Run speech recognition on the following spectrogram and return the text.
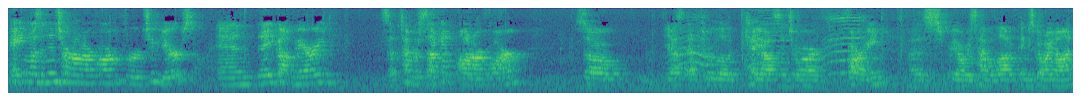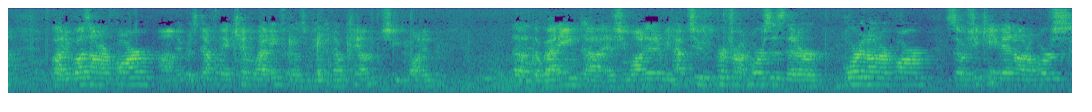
Peyton was an intern on our farm for two years, and they got married September 2nd on our farm. So yes, that threw a little chaos into our farming, as we always have a lot of things going on. But it was on our farm. Um, it was definitely a Kim wedding. For those of you who know Kim, she wanted the, the wedding uh, as she wanted it. We have two Percheron horses that are boarded on our farm. So she came in on a horse,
